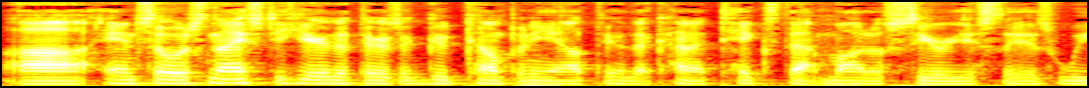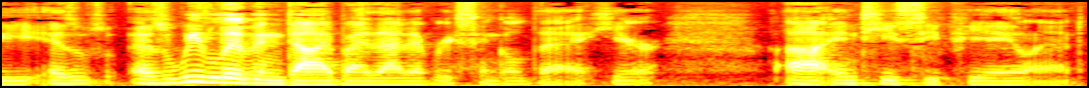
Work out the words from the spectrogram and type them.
Uh, and so it's nice to hear that there's a good company out there that kind of takes that motto seriously as we as, as we live and die by that every single day here uh, in TCPA land.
